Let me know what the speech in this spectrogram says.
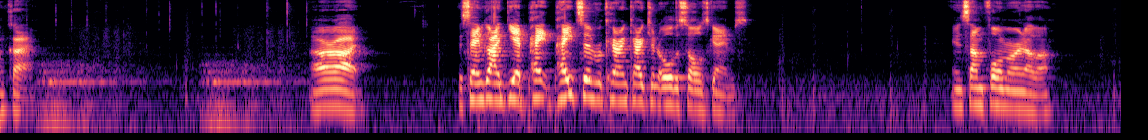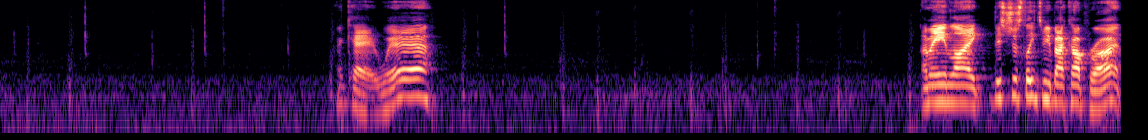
Okay. Alright. The same guy, yeah, Pate's a recurring character in all the Souls games. In some form or another. Okay, where... I mean, like, this just leads me back up, right?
